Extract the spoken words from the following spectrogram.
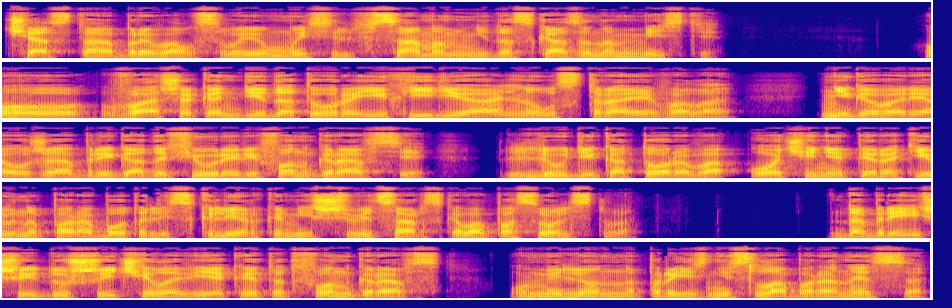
часто обрывал свою мысль в самом недосказанном месте. О, ваша кандидатура их идеально устраивала, не говоря уже о бригадофюрере фон Графсе, люди которого очень оперативно поработали с клерками из швейцарского посольства. Добрейшей души человек этот фон Графс, умиленно произнесла баронесса,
